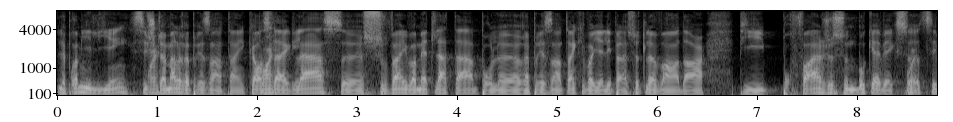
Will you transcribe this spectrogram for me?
le premier lien, c'est Ouais. justement le représentant. Il casse Ouais. la glace. euh, souvent, il va mettre la table pour le représentant qui va y aller par la suite, le vendeur. Puis, pour faire juste une boucle avec ça, Ouais.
